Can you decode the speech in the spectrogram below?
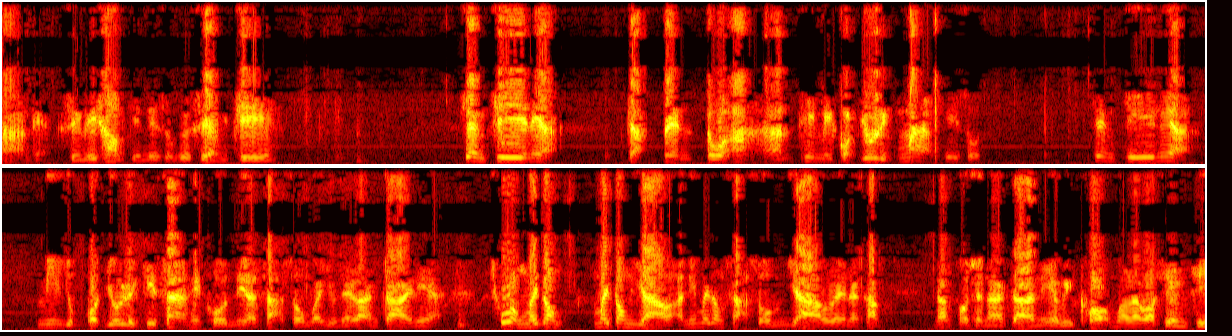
นานเนี่ย สิ่งที่ชอบกินที่สุดคือเสี่ยงจีเสี่ยงจีเนี่ย จะเป็นตัวอาหารที่มีกรดยูริกมากที่สุด เสี่ยงจีเนี่ย มีอยู่กรดยูริกที่สร้างให้คนเนี่ย สะสมไว้อยู่ในร่างกายเนี่ย ช่วงไม่ต้อง ไม่ต้องยาว อันนี้ไม่ต้องสะสมยาวเลยนะครับ นักโภชนาการเนี่ยวิเคราะห์มาแล้วว่าเสี่ยงจี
